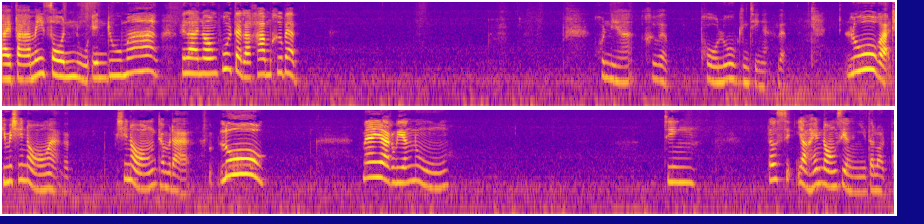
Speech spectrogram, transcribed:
ปลายฟ้าไม่ซนหนูเอ็นดูมาก เวลาน้องพูดแต่ละคำคือแบบ คนเนี้ยคือแบบโพลูกจริง ๆอะแบบ ลูกอะที่ไม่ใช่น้องอะแบบ ไม่ใช่น้องธรรมดา ลูก แม่อยากเลี้ยงหนู จริง แล้วอยากให้น้องเสียงอย่างนี้ตลอดไป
